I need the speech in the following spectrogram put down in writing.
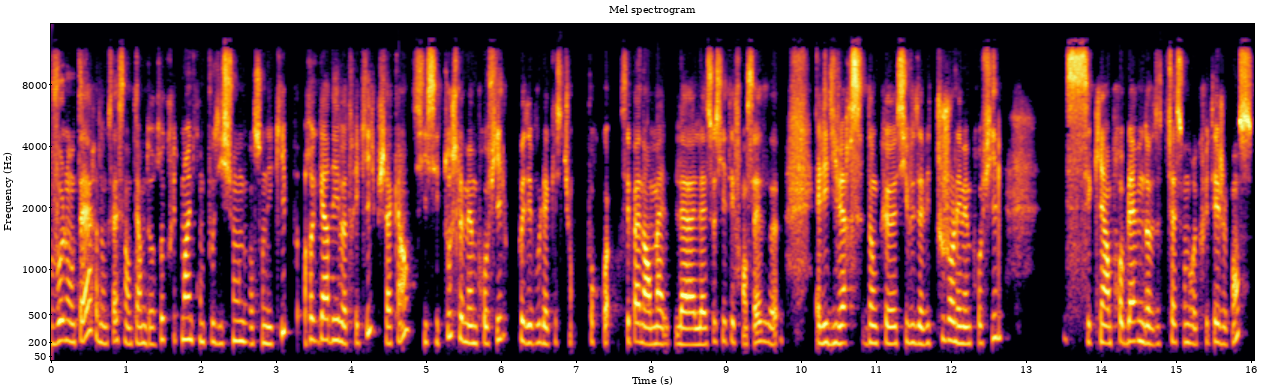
volontaire. Donc ça, c'est en termes de recrutement et de composition dans son équipe. Regardez votre équipe, chacun. Si c'est tous le même profil, posez-vous la question. Pourquoi? C'est pas normal. La, société française, elle est diverse. Donc euh, si vous avez toujours les mêmes profils, c'est qu'il y a un problème dans votre façon de recruter, je pense.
